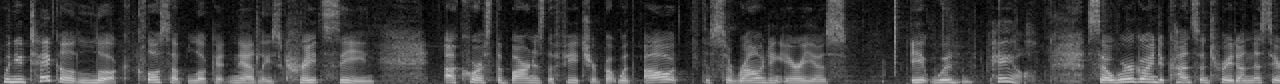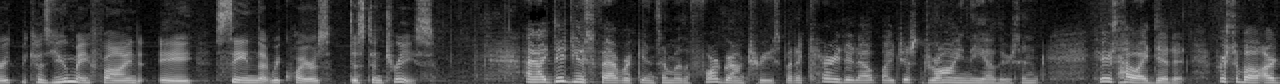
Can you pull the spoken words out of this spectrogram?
When you take a look, close-up look at Natalie's great scene, of course the barn is the feature, but without the surrounding areas, it would pale. So we're going to concentrate on this area because you may find a scene that requires distant trees. And I did use fabric in some of the foreground trees, but I carried it out by just drawing the others. And here's how I did it. First of all, our,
